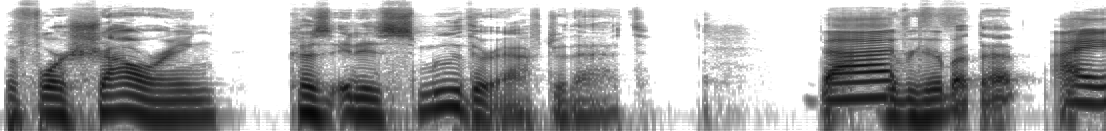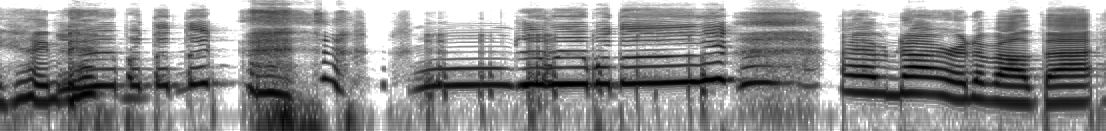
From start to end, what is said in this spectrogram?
before showering because it is smoother after that. That You ever hear about that? I I, You know. about that thing? Mm, you ever hear about that thing? I have not heard about that,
